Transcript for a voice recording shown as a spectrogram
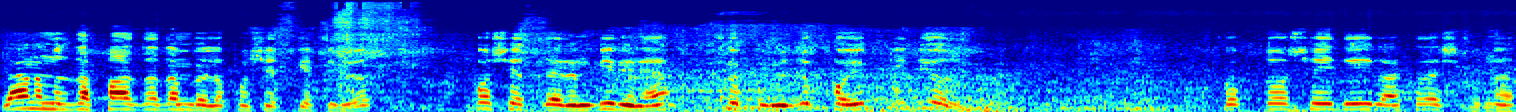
Yanımızda fazladan böyle poşet getiriyoruz. Poşetlerin birine çöpümüzü koyup gidiyoruz. Çok zor şey değil arkadaş bunlar.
